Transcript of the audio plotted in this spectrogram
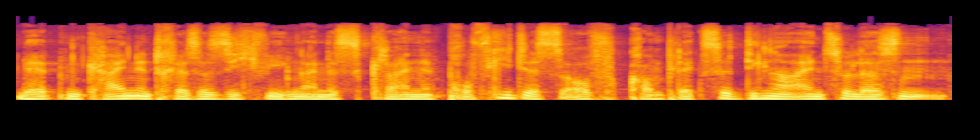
und hätten kein Interesse, sich wegen eines kleinen Profites auf komplexe Dinge einzulassen.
